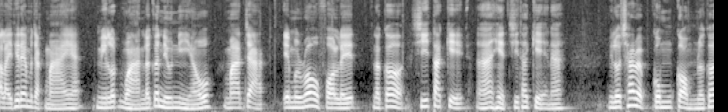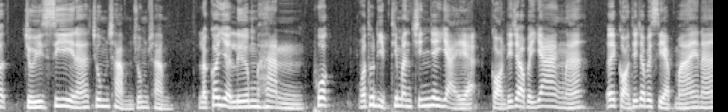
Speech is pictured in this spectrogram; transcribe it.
อะไรที่ได้มาจากไม้อะมีรสหวานแล้วก็เหนียวเหนียวมาจาก Emerald Forest แล้วก็ชิตาเกะอ่าเห็ดชิตาเกะนะ มีรสชาติแบบกลมกล่อม แล้วก็จุยซี่นะ ชุ่มฉ่ำชุ่มฉ่ำแล้วก็อย่าลืมหั่นพวกวัตถุดิบที่มันชิ้นใหญ่ๆอะก่อนที่จะเอาไปย่างนะ เอ้ยก่อนที่จะไปเสียบไม้นะ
